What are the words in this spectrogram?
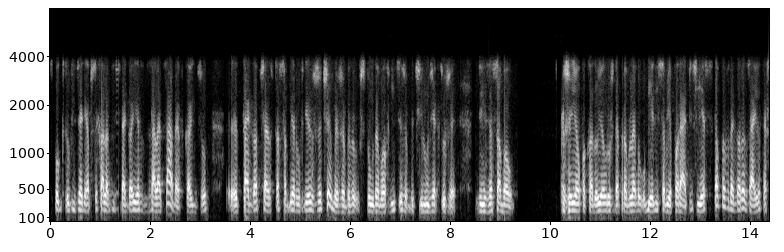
z punktu widzenia psychologicznego jest zalecane w końcu y, tego często sobie również życzymy, żeby współdomownicy, żeby ci ludzie, którzy gdzieś ze sobą żyją, pokonują różne problemy, umieli sobie poradzić. Jest to pewnego rodzaju też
